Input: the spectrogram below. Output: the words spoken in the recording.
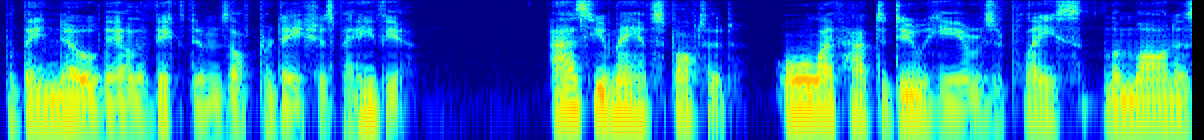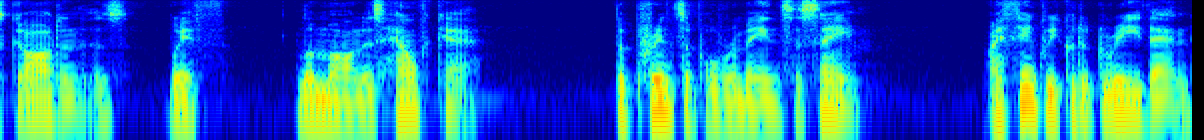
but they know they are the victims of predacious behaviour. As you may have spotted, all I've had to do here is replace La Manna's gardeners with La Manna's healthcare. The principle remains the same. I think we could agree then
